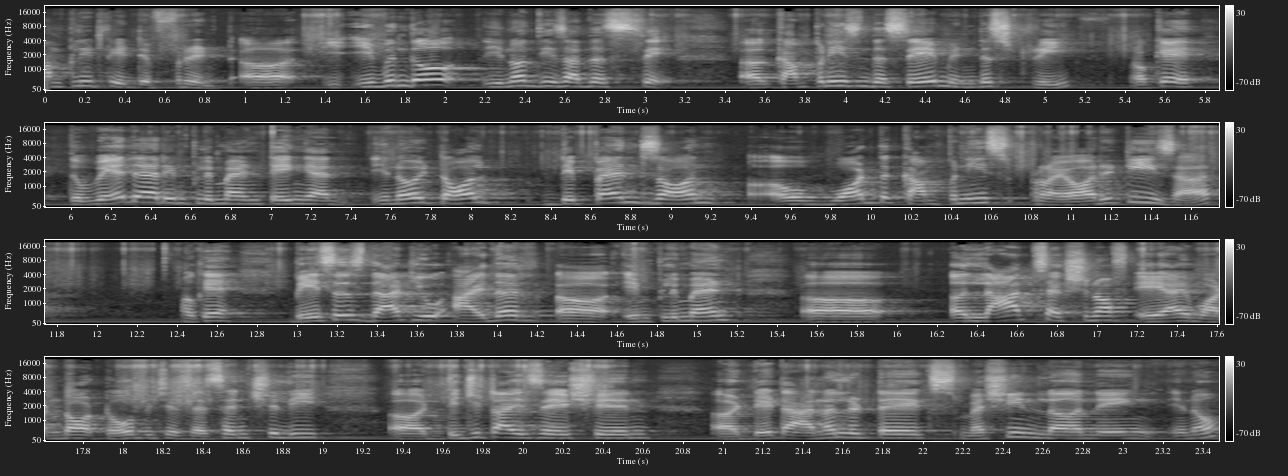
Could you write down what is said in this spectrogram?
completely different. Uh, even though you know these are the uh, companies in the same industry, okay, the way they are implementing and you know it all depends on uh, what the company's priorities are. Okay, basis that you either uh, implement uh, a large section of AI 1.0, which is essentially uh, digitization, data analytics, machine learning, you know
